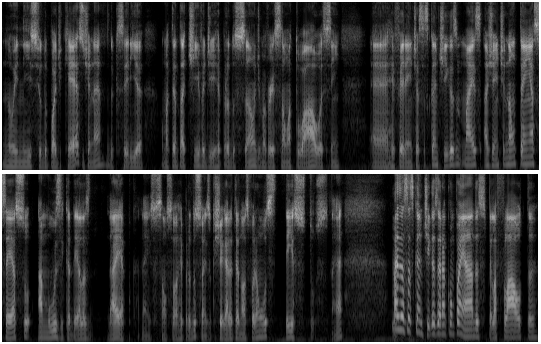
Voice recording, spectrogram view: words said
no início do podcast, né, do que seria uma tentativa de reprodução de uma versão atual, assim, é, referente a essas cantigas, mas a gente não tem acesso à música delas da época, né? Isso são só reproduções. O que chegaram até nós foram os textos, né? Mas essas cantigas eram acompanhadas pela flauta,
